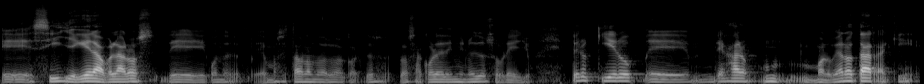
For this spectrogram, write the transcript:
eh, sí llegué a hablaros de cuando hemos estado hablando de los acordes, disminuidos sobre ello. Pero quiero eh, dejar, bueno, voy a anotar aquí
